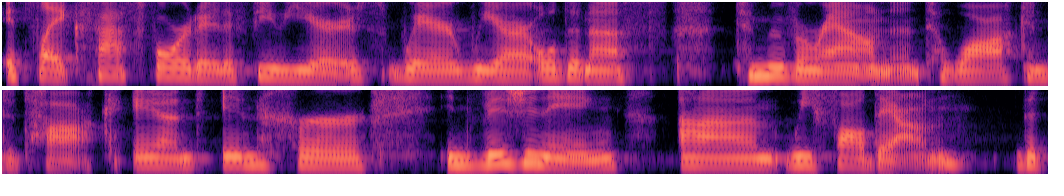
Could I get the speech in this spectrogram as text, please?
it's like fast forwarded a few years where we are old enough to move around and to walk and to talk. And in her envisioning um, we fall down. The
